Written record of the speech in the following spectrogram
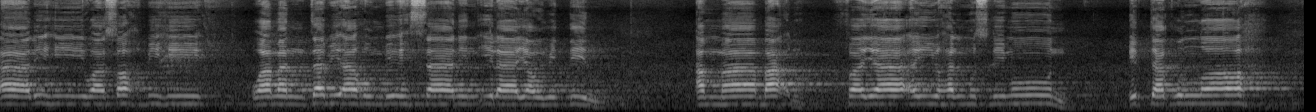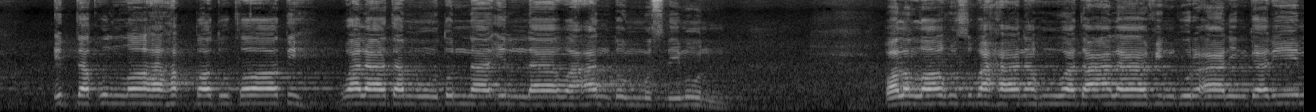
آله وصحبه ومن تبعهم بإحسان إلى يوم الدين. أما بعد فيا أيها المسلمون اتقوا الله اتقوا الله حق تقاته ولا تموتن إلا وأنتم مسلمون. قال الله سبحانه وتعالى في القرآن الكريم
